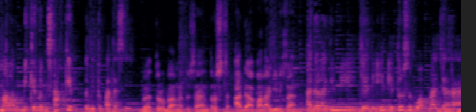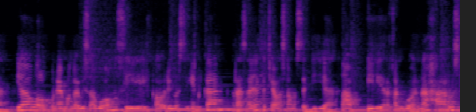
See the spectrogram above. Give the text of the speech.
malah bikin lebih sakit lebih tepatnya sih Betul banget tuh San. Terus ada apa lagi nih San? ada lagi nih jadiin itu sebuah pelajaran ya walaupun emang nggak bisa bohong sih kalau dighostingin kan rasanya kecewa sama sedih ya tapi rekan buana harus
